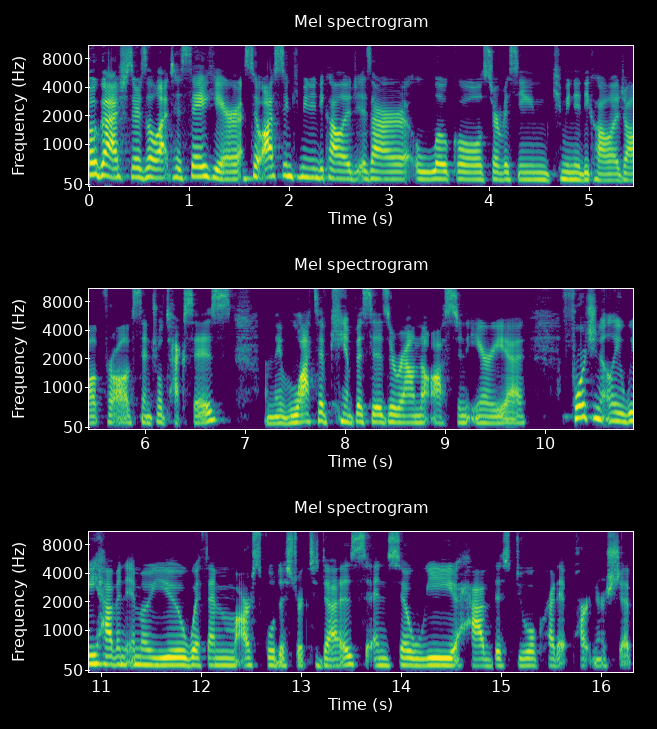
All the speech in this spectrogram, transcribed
Oh gosh, there's a lot to say here. So Austin Community College is our local servicing community college all, for all of Central Texas. And they have lots of campuses around the Austin area. Fortunately, we have an MOU with them, our school district does. And so we have this dual credit partnership.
